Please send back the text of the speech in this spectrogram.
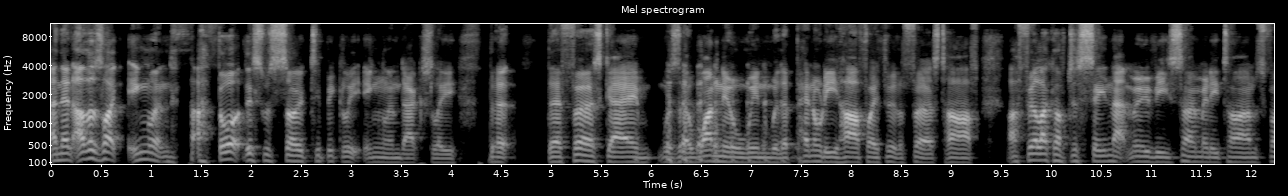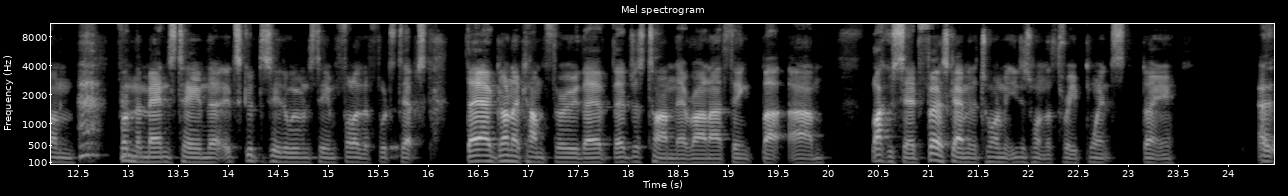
and then others like England. I thought this was so typically England, actually, that their first game was a 1 0 win with a penalty halfway through the first half. I feel like I've just seen that movie so many times from from the men's team that it's good to see the women's team follow the footsteps. They are gonna come through. They've they've just timed their run, I think. But um, like we said, first game of the tournament, you just want the three points, don't you? A,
